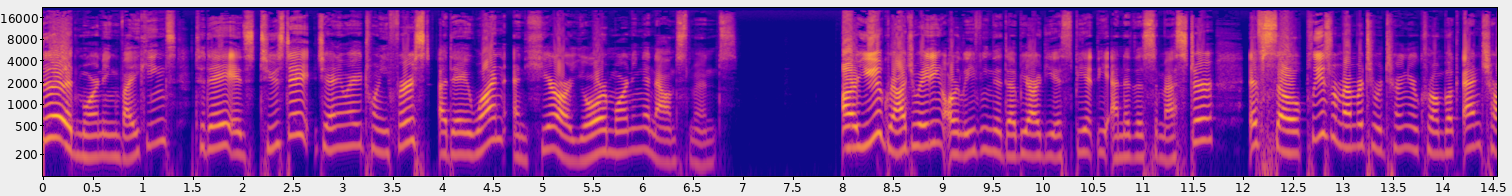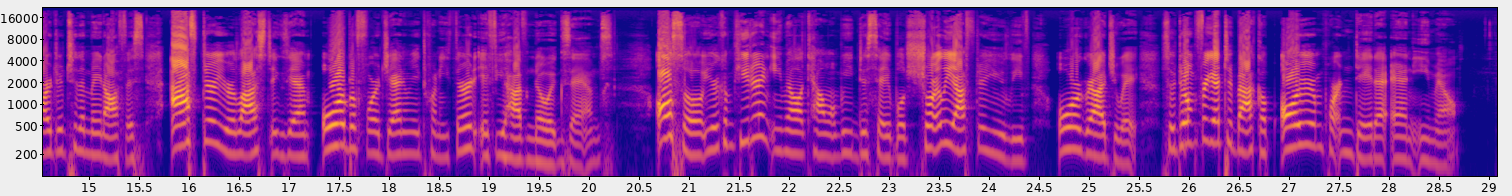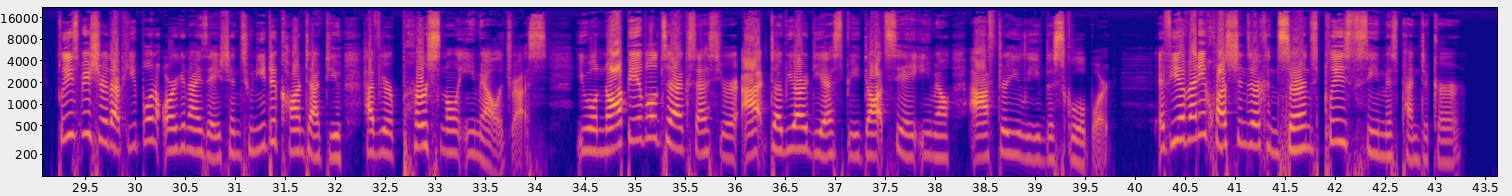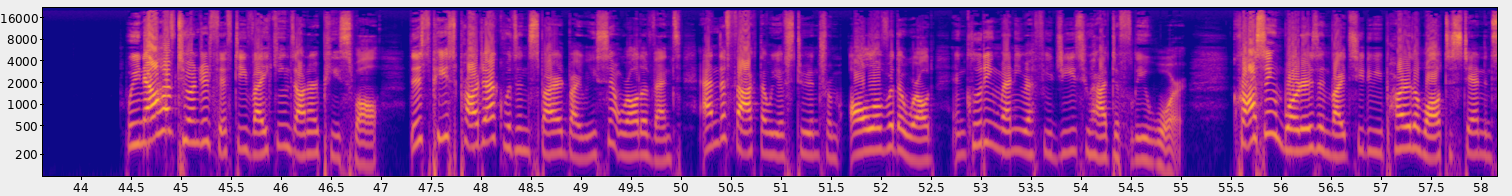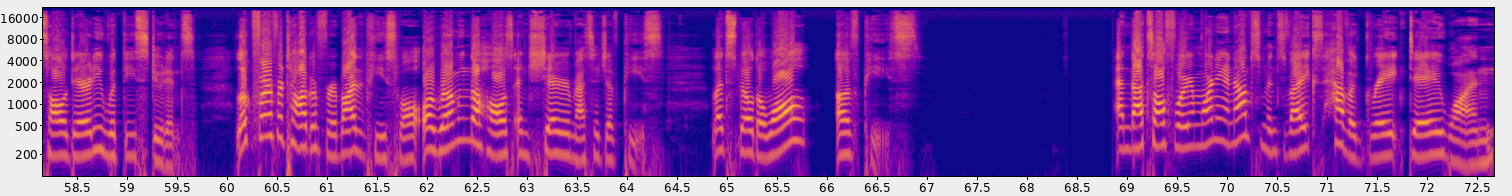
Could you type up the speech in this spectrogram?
Good morning, Vikings. Today is Tuesday, January 21st, a day one, and here are your morning announcements. Are you graduating or leaving the WRDSB at the end of the semester? If so, please remember to return your Chromebook and charger to the main office after your last exam or before January 23rd if you have no exams. Also, your computer and email account will be disabled shortly after you leave or graduate, so don't forget to back up all your important data and email. Please be sure that people and organizations who need to contact you have your personal email address. You will not be able to access your at wrdsb.ca email after you leave the school board. If you have any questions or concerns, please see Ms. Penteker. We now have 250 Vikings on our peace wall. This peace project was inspired by recent world events and the fact that we have students from all over the world, including many refugees who had to flee war. Crossing Borders invites you to be part of the wall to stand in solidarity with these students. Look for a photographer by the Peace Wall or roaming the halls and share your message of peace. Let's build a wall of peace. And that's all for your morning announcements, Vikes. Have a great day one.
